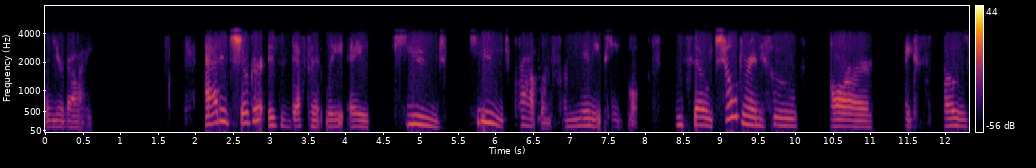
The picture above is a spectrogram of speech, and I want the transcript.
in your body. Added sugar is definitely a huge, huge problem for many people. And so, children who are exposed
